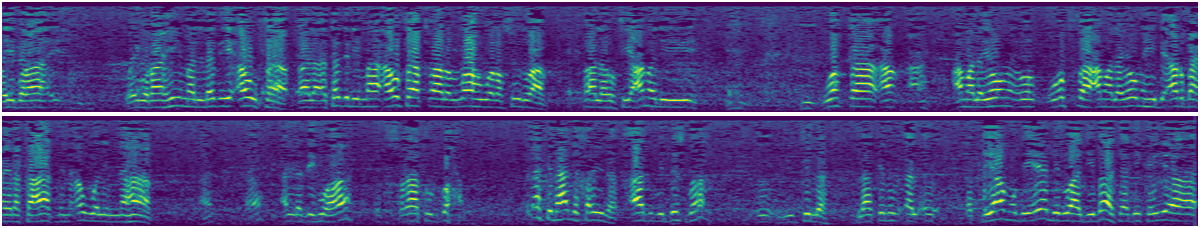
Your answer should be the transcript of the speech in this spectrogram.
وإبراهيم وإبراهيم الذي أوفى. قال أتدري ما أوفى؟ قال الله ورسوله. عبد قال في عمل وفى عمل يوم وفى عمل يومه بأربع ركعات من أول النهار. الذي هو صلاة الضحى. لكن هذه قليلة هذه بالنسبة كلها لكن القيام بإيه؟ بالواجبات هذه هي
